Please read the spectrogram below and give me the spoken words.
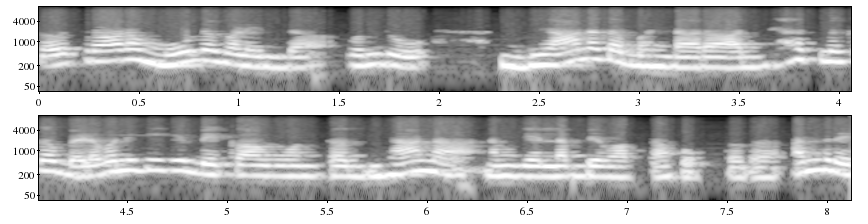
ಸಹಸ್ರಾರ ಮೂಲಗಳಿಂದ ಒಂದು ಜ್ಞಾನದ ಭಂಡಾರ, ಆಧ್ಯಾತ್ಮಿಕ ಬೆಳವಣಿಗೆಗೆ ಬೇಕಾಗುವಂತ ಜ್ಞಾನ ನಮ್ಗೆ ಲಭ್ಯವಾಗ್ತಾ ಹೋಗ್ತದ. ಅಂದ್ರೆ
